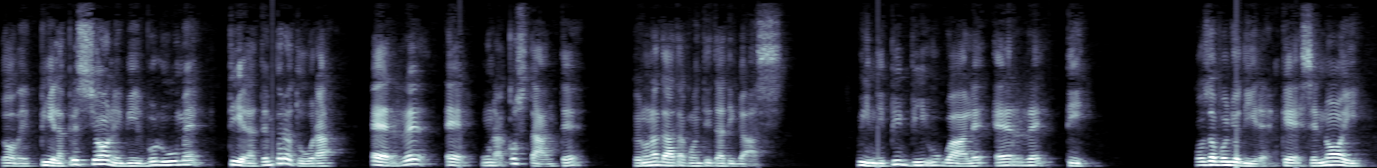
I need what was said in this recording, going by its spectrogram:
dove P è la pressione, V il volume, T è la temperatura R è una costante per una data quantità di gas. Quindi PV uguale RT. Cosa voglio dire? Che se noi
